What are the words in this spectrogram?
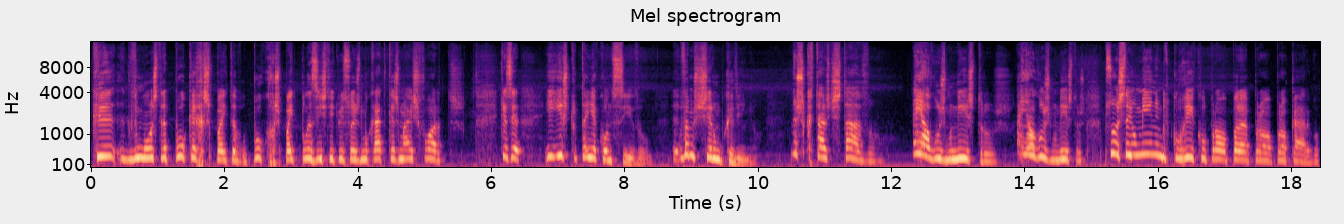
que demonstra pouca respeito, pouco respeito pelas instituições democráticas mais fortes. Quer dizer, e isto tem acontecido. Vamos descer um bocadinho. Nos secretários de Estado, em alguns ministros, em alguns ministros, pessoas têm um mínimo de currículo para o, para, para, o, para o cargo,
